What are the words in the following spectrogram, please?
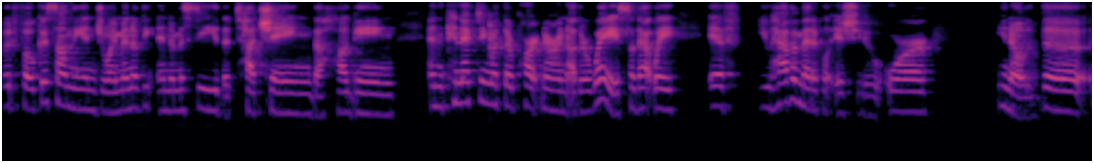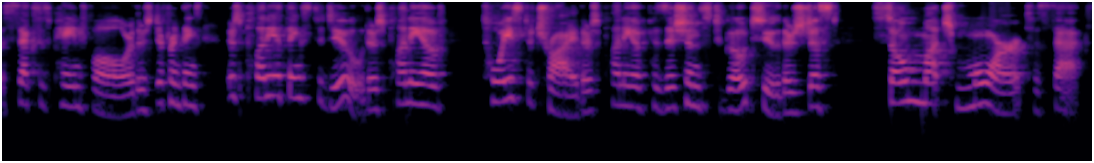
but focus on the enjoyment of the intimacy, the touching, the hugging, and connecting with their partner in other ways. So that way, if you have a medical issue or you know the sex is painful or there's different things there's plenty of things to do. There's plenty of toys to try. There's plenty of positions to go to. There's just so much more to sex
